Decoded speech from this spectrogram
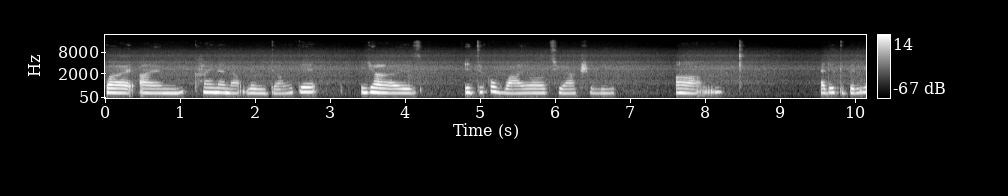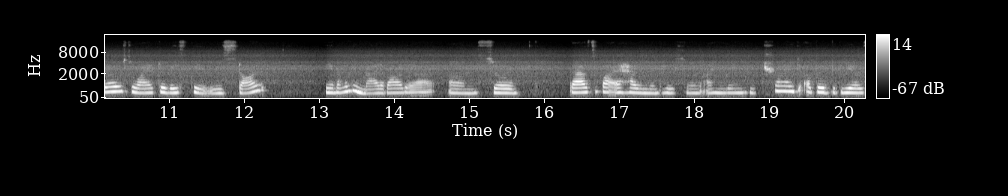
but I'm kind of not really done with it, because it took a while to actually, um, edit the video, so I have to basically restart, and I'm really mad about it, um, so that's why I haven't been posting. I'm going to be trying to upload videos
